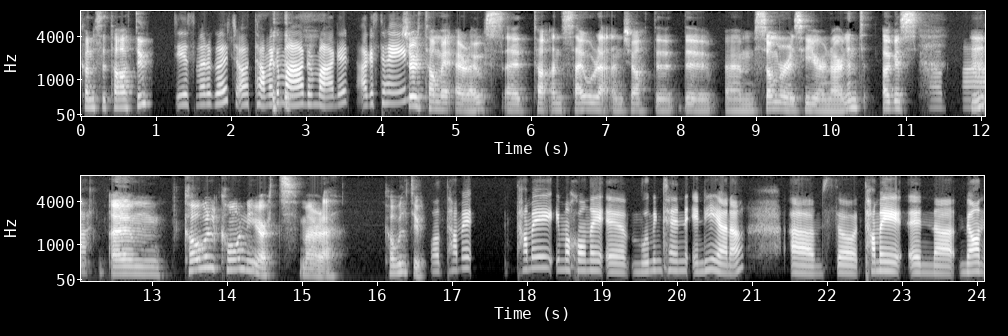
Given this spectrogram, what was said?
Can I tú? Díos mar good ó tá go má gur mágad agus tú hain? Sure tá mé arás tá an saora an seo the, the um, summer is here in Ireland agus Oh, mm, um, cáhfuil cóíart Mara Cáhfuil tú? Well tá tá mé i mo chona i Bloomington, Indiana. Um, so tá mé in uh, meán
